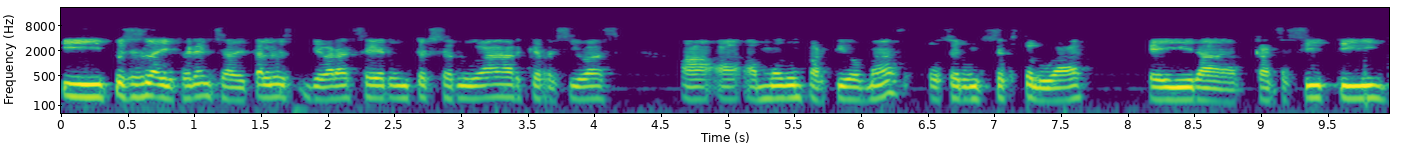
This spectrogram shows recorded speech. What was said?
Y pues es la diferencia de tal vez llegar a ser un tercer lugar que recibas a, a, modo un partido más o ser un sexto lugar e ir a Kansas City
